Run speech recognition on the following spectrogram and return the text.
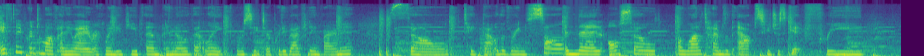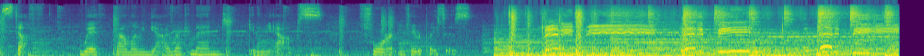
If they print them off anyway, I recommend you keep them. I know that like receipts are pretty bad for the environment, so take that with a grain of salt. And then also a lot of times with apps you just get free stuff with downloading the app. I recommend getting the apps for your favorite places. Let it be, let it be, let it be.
